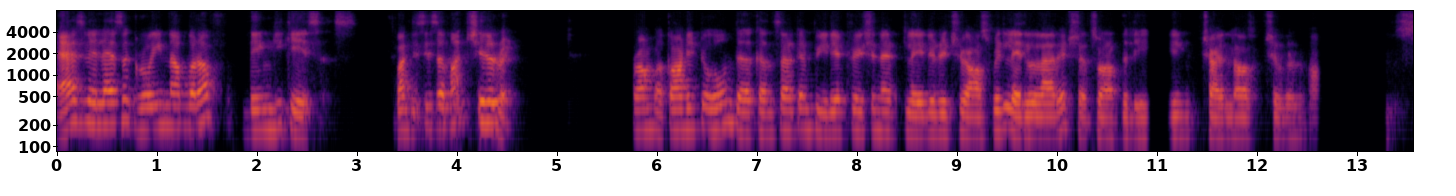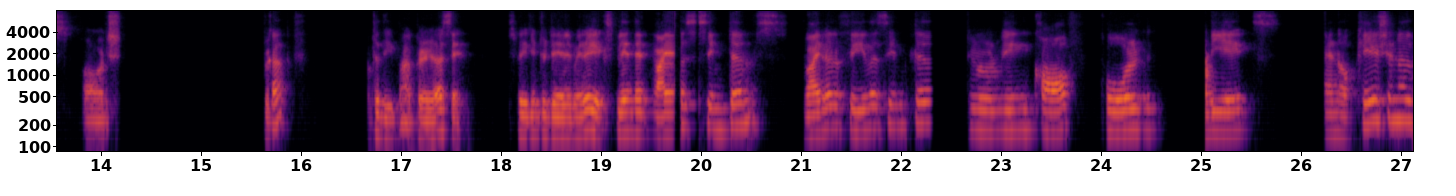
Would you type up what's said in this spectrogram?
as well as a growing number of dengue cases. But this is among children. From according to whom the consultant pediatrician at Lady Ridgeway Hospital, LRH, that's one of the leading child children or Dr. Deepa Pereira said. Speaking to Daily Mirror, explained that virus symptoms, viral fever symptoms, including cough, cold, body aches, and occasional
